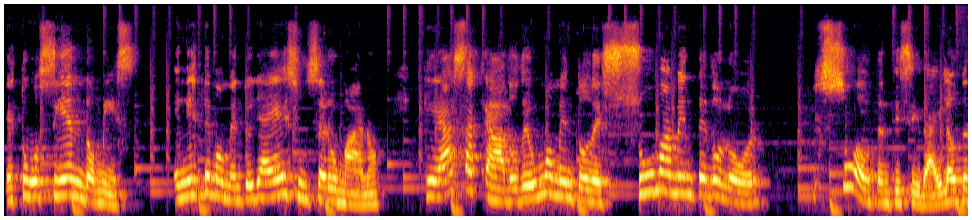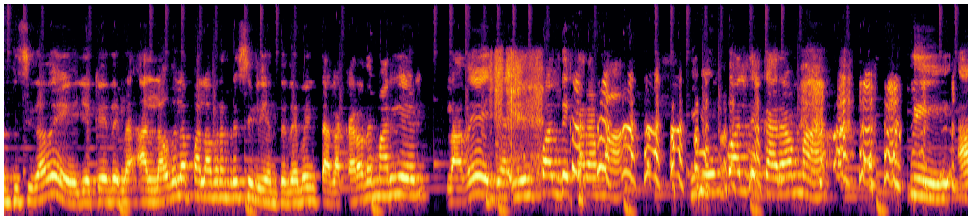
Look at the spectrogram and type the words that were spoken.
estuvo siendo Miss. En este momento ella es un ser humano que ha sacado de un momento de sumamente dolor su autenticidad. Y la autenticidad de ella, que de la- al lado de la palabra resiliente debe estar la cara de Mariel, la de ella y un par de caras más. y un par de caras más. Sí, a-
